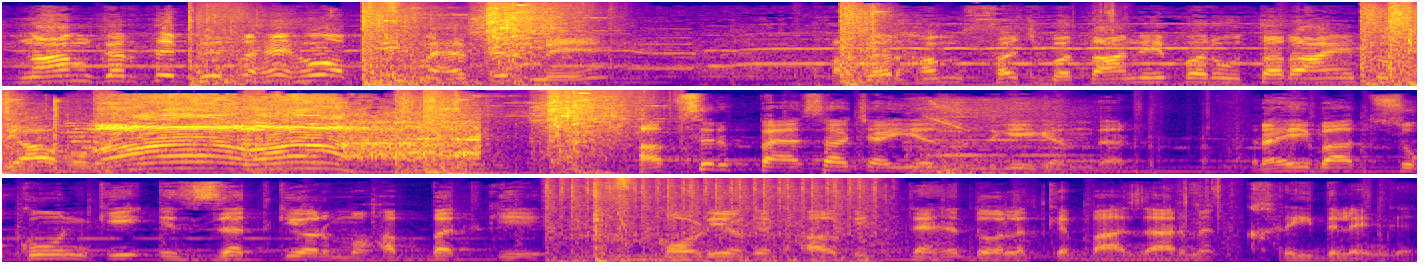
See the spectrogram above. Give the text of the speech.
बदनाम करते फिर रहे हो अपनी महफिल में। अगर हम सच बताने पर उतर आए तो क्या होगा? अब सिर्फ़ पैसा चाहिए ज़िंदगी के अंदर। रही बात सुकून की इज़्ज़त की और मोहब्बत की। कौड़ियों के भाव बिकते हैं दौलत के बाज़ार में खरीद लेंगे।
